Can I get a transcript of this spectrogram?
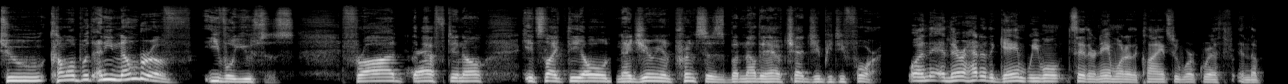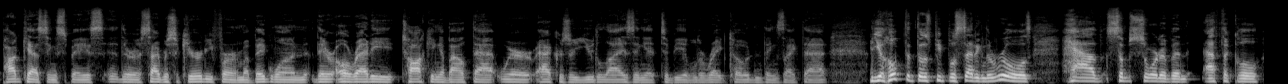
to come up with any number of evil uses fraud, theft, you know. It's like the old Nigerian princes, but now they have Chat GPT 4. Well, and, they're ahead of the game. We won't say their name. One of the clients we work with in the podcasting space, they're a cybersecurity firm, a big one. They're already talking about that, where hackers are utilizing it to be able to write code and things like that. You hope that those people setting the rules have some sort of an ethical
